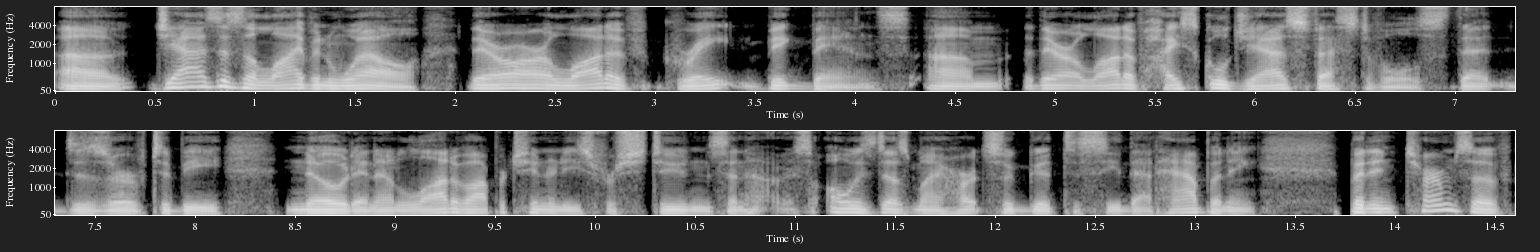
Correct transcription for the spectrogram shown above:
uh, jazz is alive and well. There are a lot of great big bands. Um, there are a lot of high school jazz festivals that deserve to be noted, and a lot of opportunities for students. And it always does my heart so good to see that happening. But in terms of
